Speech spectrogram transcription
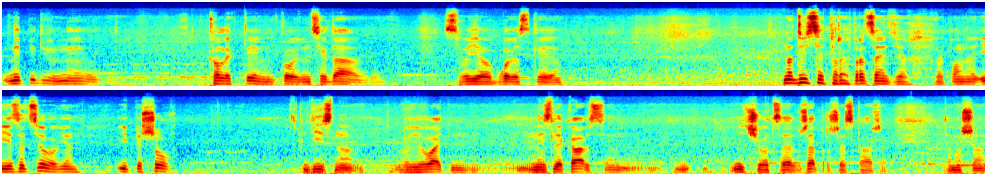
не підвів ні колектив, нікого. Він завжди свої обов'язки на 200% виконував. І за цього він і пішов дійсно воювати, не злякався, нічого, це вже про щось каже. Тому що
